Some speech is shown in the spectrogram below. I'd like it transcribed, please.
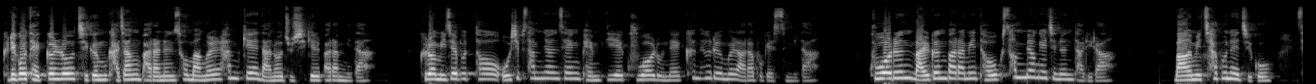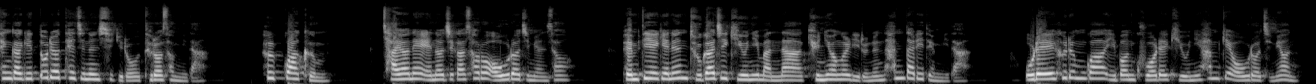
그리고 댓글로 지금 가장 바라는 소망을 함께 나눠주시길 바랍니다. 그럼 이제부터 53년생 뱀띠의 9월 운의 큰 흐름을 알아보겠습니다. 9월은 맑은 바람이 더욱 선명해지는 달이라 마음이 차분해지고 생각이 또렷해지는 시기로 들어섭니다. 흙과 금, 자연의 에너지가 서로 어우러지면서 뱀띠에게는 두 가지 기운이 만나 균형을 이루는 한 달이 됩니다. 올해의 흐름과 이번 9월의 기운이 함께 어우러지면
